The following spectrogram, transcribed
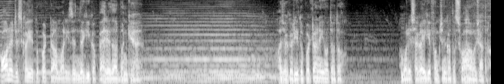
कौन है जिसका ये दुपट्टा हमारी ज़िंदगी का पहरेदार बन गया है? आज अगर ये दुपट्टा नहीं होता तो हमारे सगाई के फ़ंक्शन का तो स्वाहा हो जाता।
